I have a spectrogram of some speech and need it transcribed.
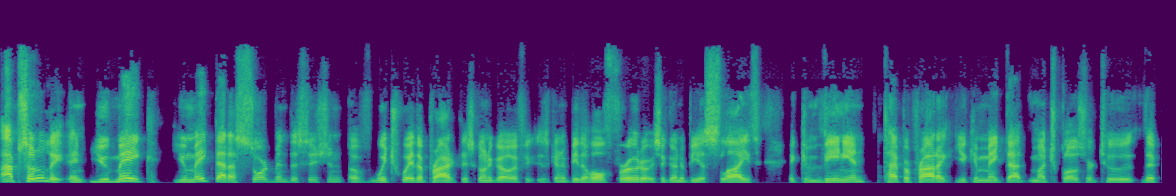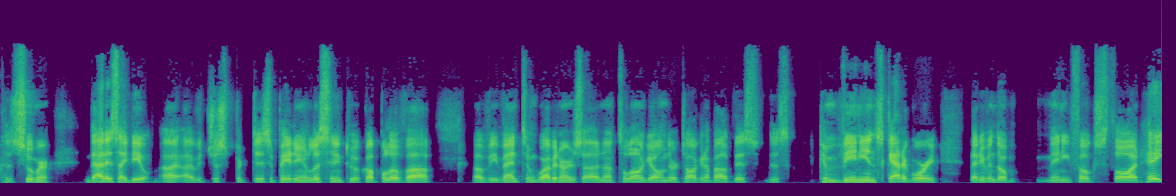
Absolutely, and you make you make that assortment decision of which way the product is going to go. If it is going to be the whole fruit or is it going to be a slice, a convenient type of product, you can make that much closer to the consumer. That is ideal. I, I was just participating and listening to a couple of uh, of events and webinars uh, not too long ago, and they're talking about this this convenience category. That even though many folks thought, hey,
